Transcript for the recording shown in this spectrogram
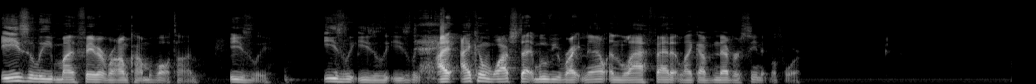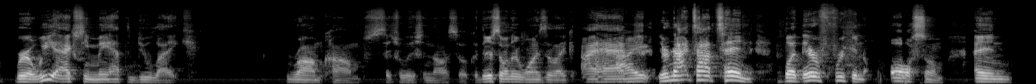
Easily my favorite rom com of all time. Easily easily, easily, easily. I, I can watch that movie right now and laugh at it like I've never seen it before. Bro, we actually may have to do like rom com situation also because there's some other ones that like I had. I, they're not top ten, but they're freaking awesome. And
